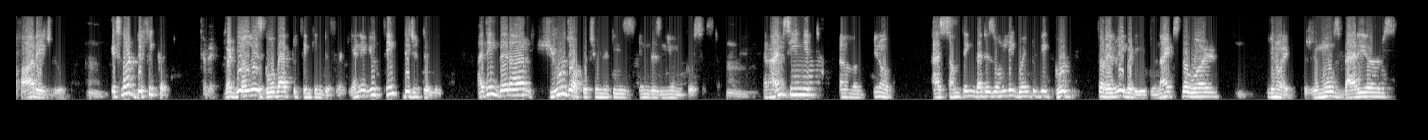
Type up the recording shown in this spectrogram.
of our age group, Mm. it's not difficult, Correct. but we always go back to thinking differently. And if you think digitally, I think there are huge opportunities in this new ecosystem. Mm. And I'm seeing it, um, you know, as something that is only going to be good for everybody. It unites the world, you know, it removes barriers,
